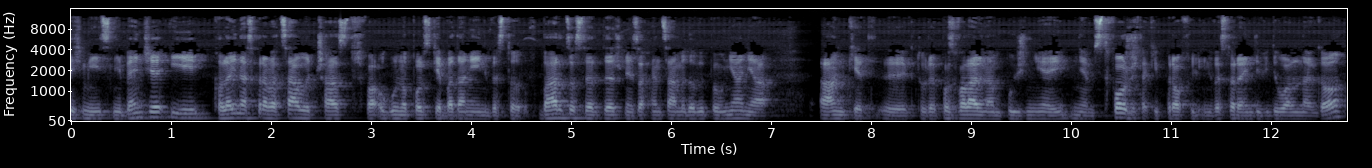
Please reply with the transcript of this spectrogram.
tych miejsc nie będzie. I kolejna sprawa, cały czas trwa ogólnopolskie badanie inwestorów. Bardzo serdecznie zachęcamy do wypełniania ankiet, y, które pozwalają nam później nie wiem, stworzyć taki profil inwestora indywidualnego.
